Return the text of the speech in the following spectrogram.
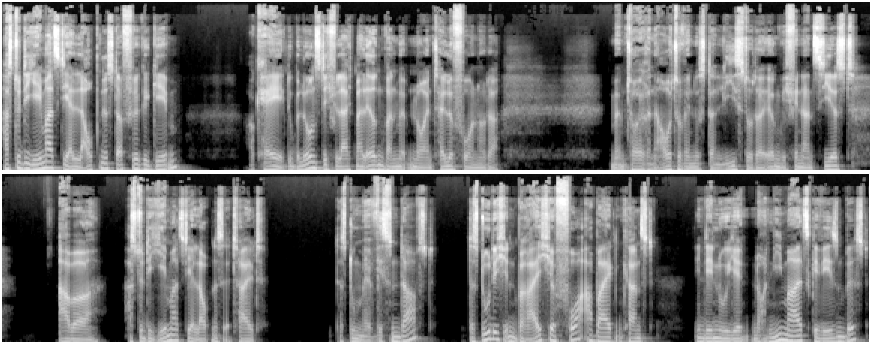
Hast du dir jemals die Erlaubnis dafür gegeben? Okay, du belohnst dich vielleicht mal irgendwann mit einem neuen Telefon oder mit einem teuren Auto, wenn du es dann liest oder irgendwie finanzierst. Aber hast du dir jemals die Erlaubnis erteilt, dass du mehr wissen darfst? Dass du dich in Bereiche vorarbeiten kannst, in denen du noch niemals gewesen bist?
